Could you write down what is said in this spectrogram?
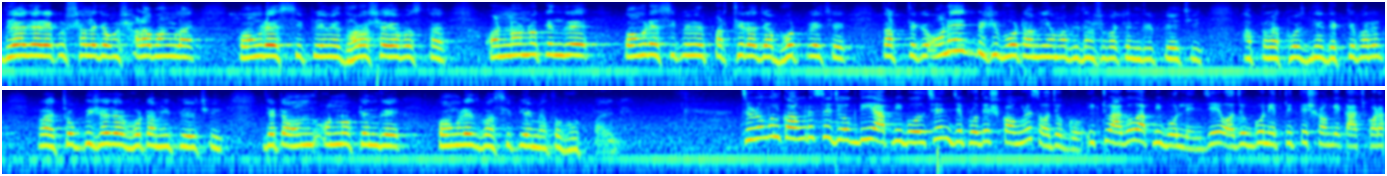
দুই হাজার একুশ সালে যখন সারা বাংলায় কংগ্রেস সিপিএমের ধরাশায়ী অবস্থায়, অন্যান্য কেন্দ্রে কংগ্রেস সিপিএমের প্রার্থীরা যা ভোট পেয়েছে, তার থেকে অনেক বেশি ভোট আমি আমার বিধানসভা কেন্দ্রে পেয়েছি। আপনারা খোঁজ নিয়ে দেখতে পারেন, প্রায় চব্বিশ হাজার ভোট আমি পেয়েছি, যেটা অন- অন্য কেন্দ্রে কংগ্রেস বা সিপিএম এত ভোট পায়নি। তৃণমূল কংগ্রেসে যোগ দিয়ে আপনি বলছেন যে প্রদেশ কংগ্রেস অযোগ্য। একটু আগেও আপনি বললেন যে অযোগ্য নেতৃত্বের সঙ্গে কাজ করা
